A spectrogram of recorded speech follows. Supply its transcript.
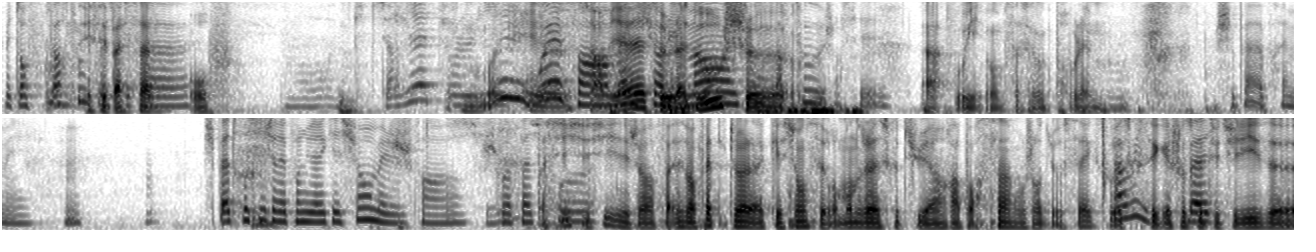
Mais t'en fous partout. et c'est pas sale. Oh. une petite serviette sur le lit. Oui, Ouais, euh, serviette, sur les la mains douche. euh, partout. Genre, c'est- Ah oui, bon, ça, c'est notre problème. Je sais pas après, mais. Je sais pas trop si j'ai répondu à la question, mais je, je vois pas trop. Ah si, si, euh, si. Genre, fa- en fait, tu vois, la question, c'est vraiment déjà, est-ce que tu as un rapport sain aujourd'hui au sexe Ou Ah est-ce que oui. c'est quelque chose Bah, que tu utilises euh,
